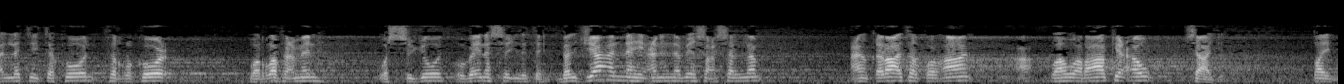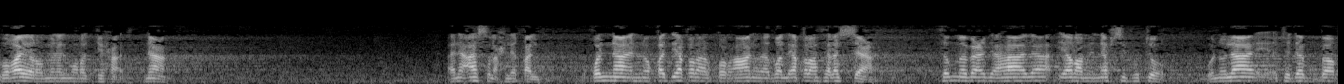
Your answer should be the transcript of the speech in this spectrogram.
التي تكون في الركوع والرفع منه والسجود وبين السجدتين. بل جاء النهي عن النبي صلى الله عليه وسلم عن قراءة القرآن وهو راكع أو ساجد. طيب وغيره من المرجحات. نعم. أنا أصلح لقلبي. وقلنا أنه قد يقرأ القرآن ويظل يقرأ ثلاث ساعات. ثم بعد هذا يرى من نفسه فتور وأنه لا يتدبر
